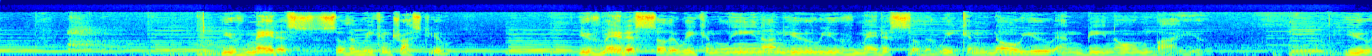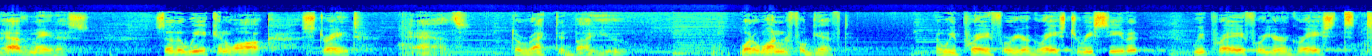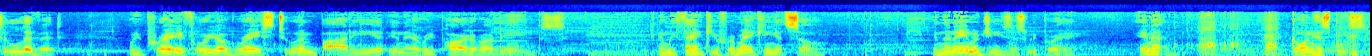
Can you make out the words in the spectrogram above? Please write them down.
You've made us so that we can trust you. You've made us so that we can lean on you. You've made us so that we can know you and be known by you. You have made us so that we can walk straight paths directed by you. What a wonderful gift. And we pray for your grace to receive it. We pray for your grace to live it. We pray for your grace to embody it in every part of our beings. And we thank you for making it so. In the name of Jesus, we pray. Amen. Go in his peace.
